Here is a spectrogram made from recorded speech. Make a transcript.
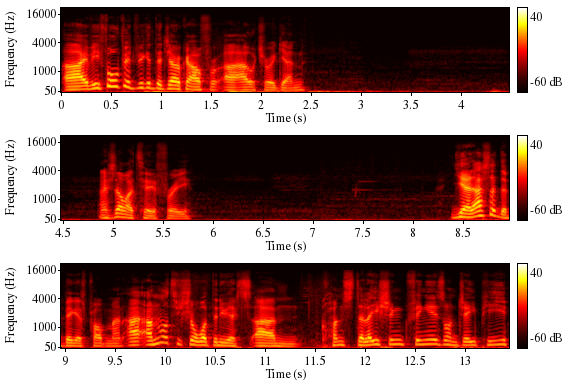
Uh, if he forfeit, we get the Jericho Alpha, uh, again. I still have my tier 3. Yeah, that's like the biggest problem, man. I, am not too sure what the new um, constellation thing is on JP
